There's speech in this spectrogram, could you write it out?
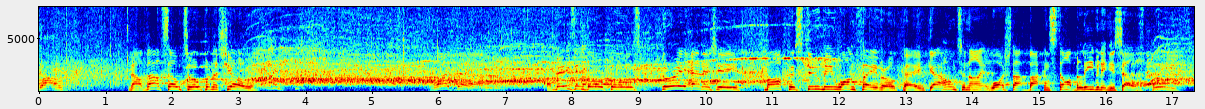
Wow. Now that's how to open a show. Right there. Amazing vocals, great energy. Marcus, do me one favour, okay? Get home tonight, watch that back, and start believing in yourself, please.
